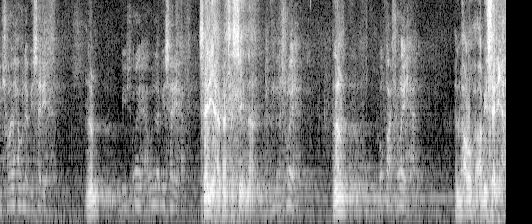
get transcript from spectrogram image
بشريحه ولا بشريحه؟ نعم. بشريحه ولا بشريحه؟ سريحه فتح السين. نعم. عندنا شريحة. نعم. وقع شريحة. المعروف أبي سريحة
